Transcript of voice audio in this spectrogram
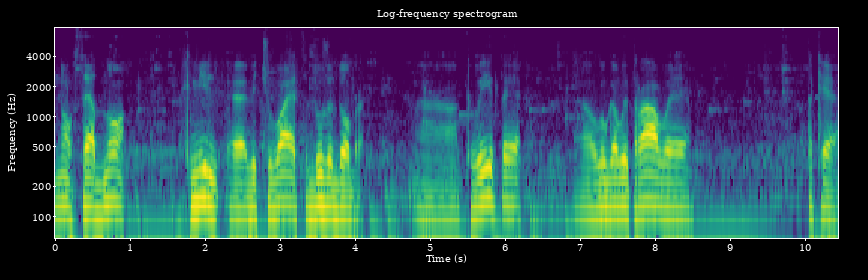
але все одно хміль е, відчувається дуже добре. Е, Квіти, е, лугові трави, таке.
